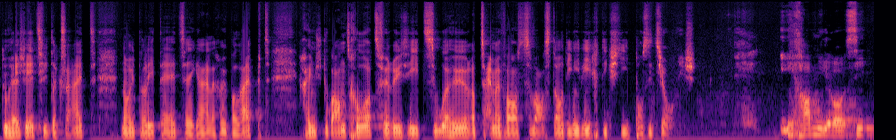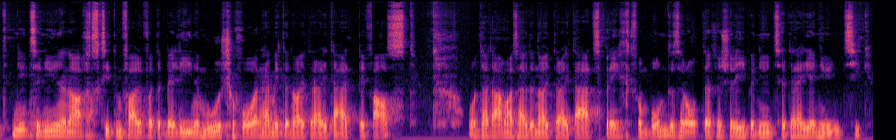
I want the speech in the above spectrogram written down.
Du hast jetzt wieder gesagt, Neutralität sei eigentlich überlebt. Könntest du ganz kurz für unsere Zuhörer zusammenfassen, was da deine wichtigste Position ist? Ich habe mich ja seit 1989, seit dem Fall von der Berliner Mauer, schon vorher mit der Neutralität befasst und habe damals auch den Neutralitätsbericht vom Bundesrat verschrieben, 1993.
